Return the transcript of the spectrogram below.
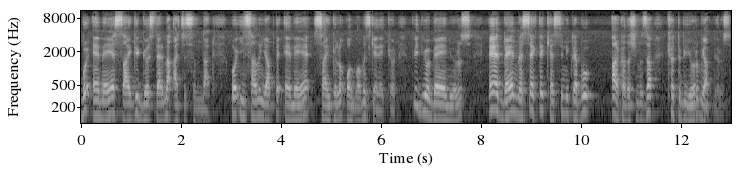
bu emeğe saygı gösterme açısından o insanın yaptığı emeğe saygılı olmamız gerekiyor. Video beğeniyoruz. Eğer beğenmezsek de kesinlikle bu arkadaşımıza kötü bir yorum yapmıyoruz.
